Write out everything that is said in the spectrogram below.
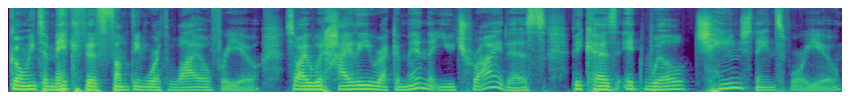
going to make this something worthwhile for you. So I would highly recommend that you try this because it will change things for you.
